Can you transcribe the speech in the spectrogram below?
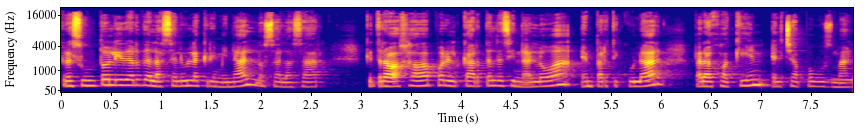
presunto líder de la célula criminal Los Salazar, que trabajaba por el cártel de Sinaloa, en particular para Joaquín El Chapo Guzmán.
